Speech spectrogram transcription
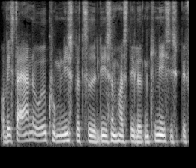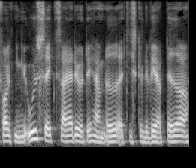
Og hvis der er noget, kommunistpartiet ligesom har stillet den kinesiske befolkning i udsigt, så er det jo det her med, at de skal levere bedre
